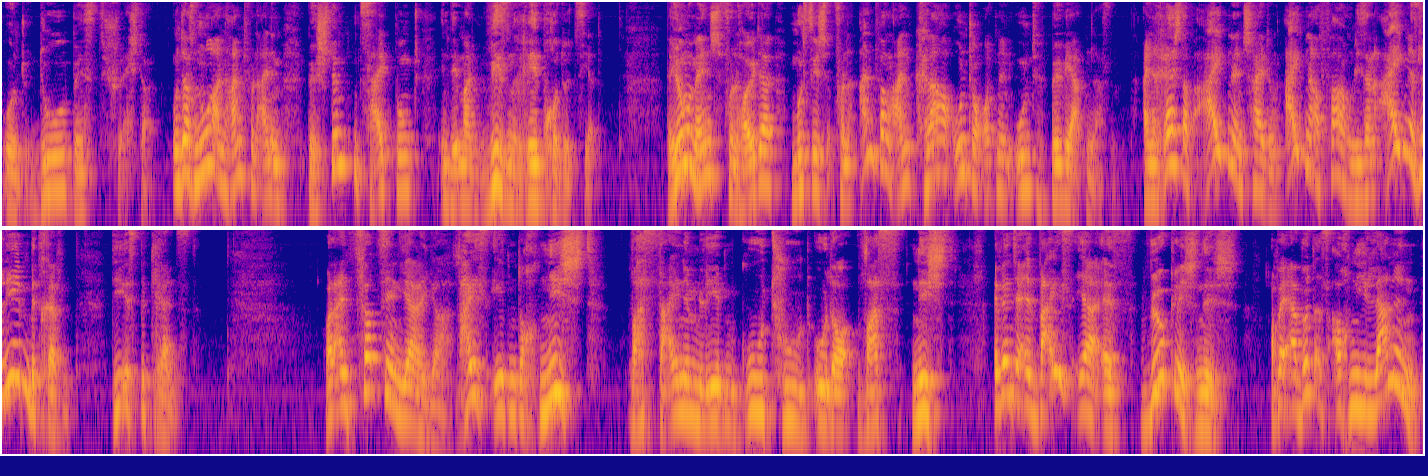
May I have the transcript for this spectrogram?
und du bist schlechter. Und das nur anhand von einem bestimmten Zeitpunkt in dem man Wissen reproduziert. Der junge Mensch von heute muss sich von Anfang an klar unterordnen und bewerten lassen. Ein Recht auf eigene Entscheidung, eigene Erfahrungen die sein eigenes Leben betreffen, die ist begrenzt. Weil ein 14-Jähriger weiß eben doch nicht was seinem Leben gut tut oder was nicht. Eventuell weiß er es wirklich nicht aber er wird es auch nie lernen,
